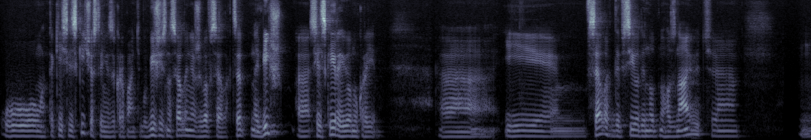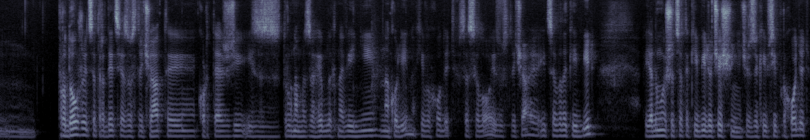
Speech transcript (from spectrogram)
у такій сільській частині Закарпаття, бо більшість населення живе в селах. Це найбільш е, сільський регіон України. Е, І в селах, де всі один одного знають, е, продовжується традиція зустрічати кортежі із трунами загиблих на війні на колінах і виходить все село і зустрічає. І це великий біль. Я думаю, що це такий біль очищення, через який всі проходять.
